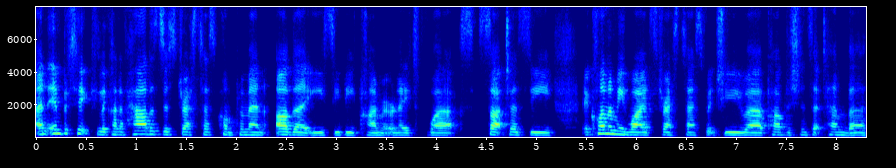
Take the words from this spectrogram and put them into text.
And in particular, kind of how does the stress test complement other ECB climate related works, such as the economy wide stress test, which you uh, published in September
